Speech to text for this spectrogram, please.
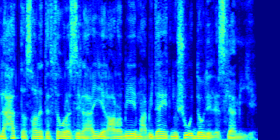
لحتى صارت الثورة الزراعية العربية مع بداية نشوء الدولة الإسلامية.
